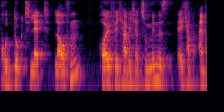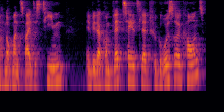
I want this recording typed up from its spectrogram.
produkt-led laufen. Häufig habe ich ja zumindest, ich habe einfach nochmal ein zweites Team, entweder komplett Sales-led für größere Accounts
